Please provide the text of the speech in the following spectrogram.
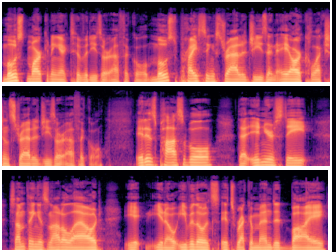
Most marketing activities are ethical. Most pricing strategies and AR collection strategies are ethical. It is possible that in your state something is not allowed. It, you know, even though it's it's recommended by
